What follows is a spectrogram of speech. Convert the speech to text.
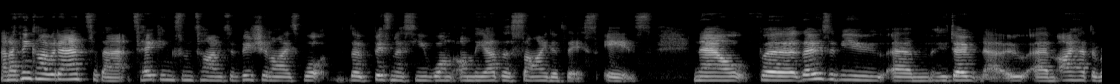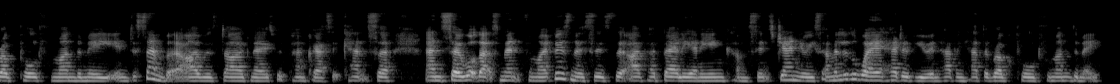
And I think I would add to that taking some time to visualize what the business you want on the other side of this is. Now, for those of you um, who don't know, um, I had the rug pulled from under me in December, I was diagnosed with pancreatic cancer. And so, what that's meant for my business is that I've had barely any income since January. So, I'm a little way ahead of you in having had the rug pulled from under me.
